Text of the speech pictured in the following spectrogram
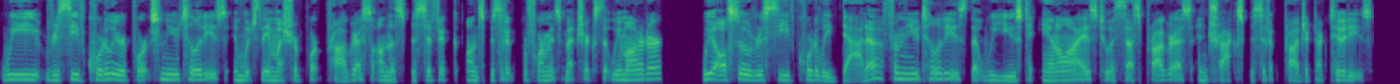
We receive quarterly reports from the utilities in which they must report progress on the specific on specific performance metrics that we monitor. We also receive quarterly data from the utilities that we use to analyze to assess progress and track specific project activities.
